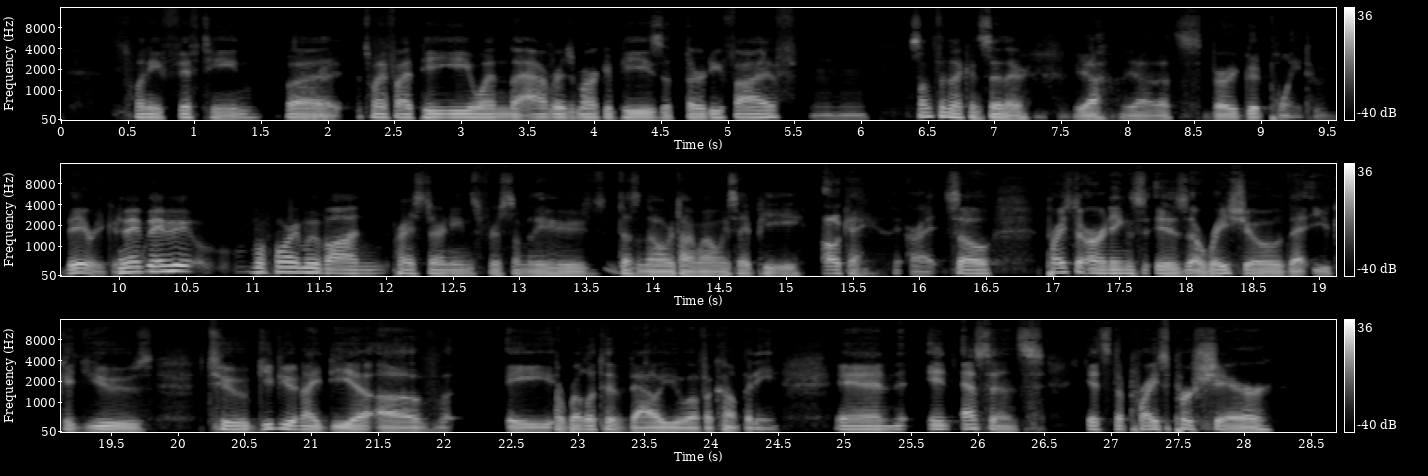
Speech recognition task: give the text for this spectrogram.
twenty fifteen, but right. a twenty five PE when the average market PE is at thirty five. Mm-hmm. Something to consider. Yeah, yeah, that's very good point. Very good. Maybe, maybe before we move on, price earnings for somebody who doesn't know what we're talking about when we say PE. Okay. All right. So price to earnings is a ratio that you could use to give you an idea of a, a relative value of a company. And in essence, it's the price per share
